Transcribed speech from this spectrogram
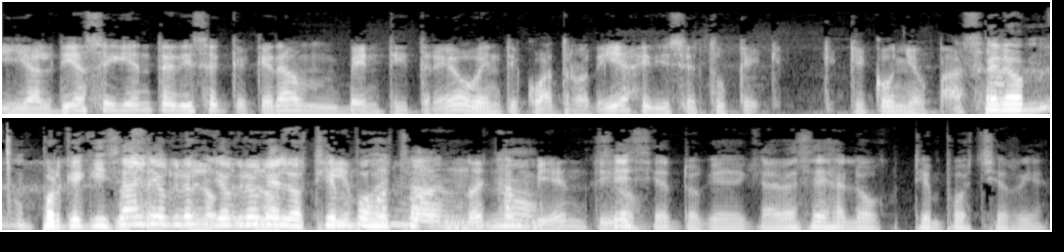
Y al día siguiente dicen que quedan 23 o 24 días. Y dices tú, ¿qué, qué, qué coño pasa? Pero porque quizás No sé, yo creo, yo creo que los los tiempos, tiempos no- están... no están bien, Sí, tío. es cierto, que, que a veces los tiempos chirrían.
